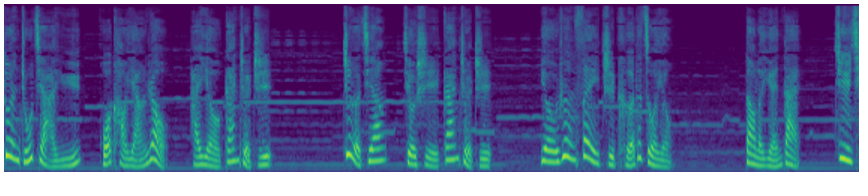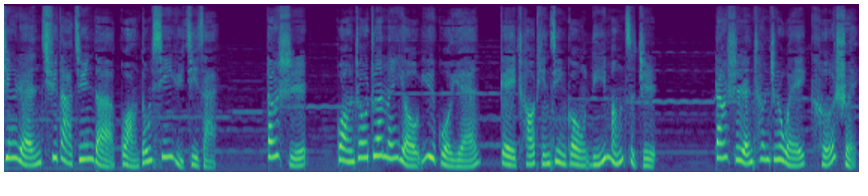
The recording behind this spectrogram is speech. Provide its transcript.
炖煮甲鱼、火烤羊肉，还有甘蔗汁。浙江就是甘蔗汁，有润肺止咳的作用。到了元代，据清人屈大均的《广东新语》记载，当时。广州专门有御果园给朝廷进贡梨蒙子汁，当时人称之为渴水。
